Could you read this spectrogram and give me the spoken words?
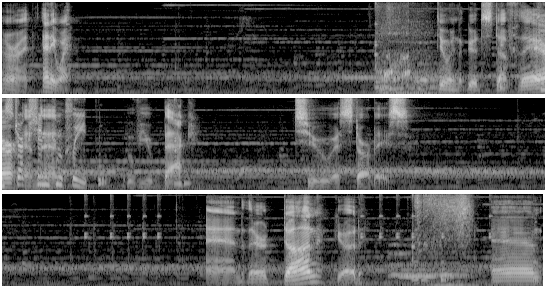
Alright, anyway. Doing the good stuff there. Construction complete. Move you back to a starbase. And they're done. Good. And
